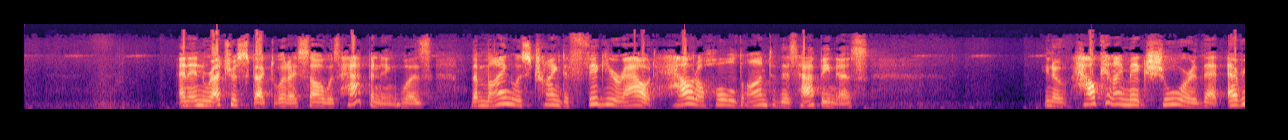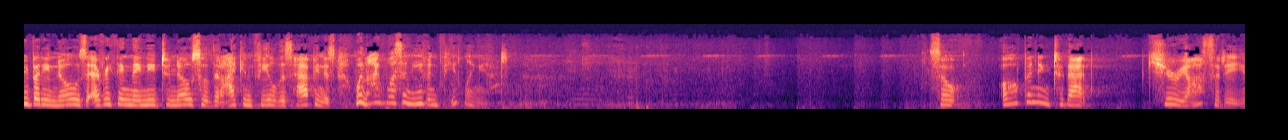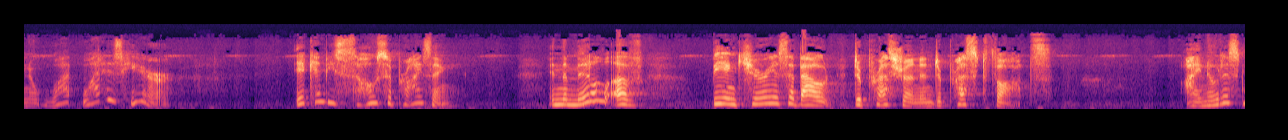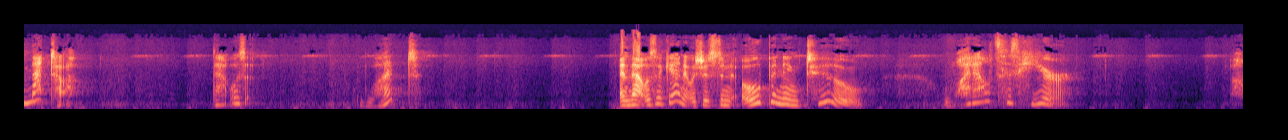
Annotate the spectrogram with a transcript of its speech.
And in retrospect, what I saw was happening was the mind was trying to figure out how to hold on to this happiness. You know, how can I make sure that everybody knows everything they need to know so that I can feel this happiness when I wasn't even feeling it? So opening to that curiosity, you know, what, what is here? It can be so surprising. In the middle of being curious about depression and depressed thoughts, I noticed metta. That was what? And that was again, it was just an opening to what else is here?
